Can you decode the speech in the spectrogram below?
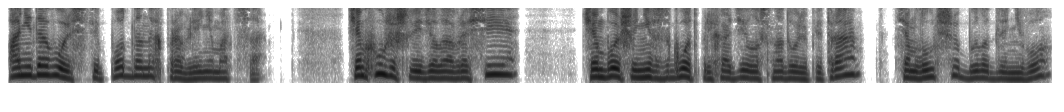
о недовольстве подданных правлением отца. Чем хуже шли дела в России, чем больше невзгод приходилось на долю Петра, тем лучше было для него,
